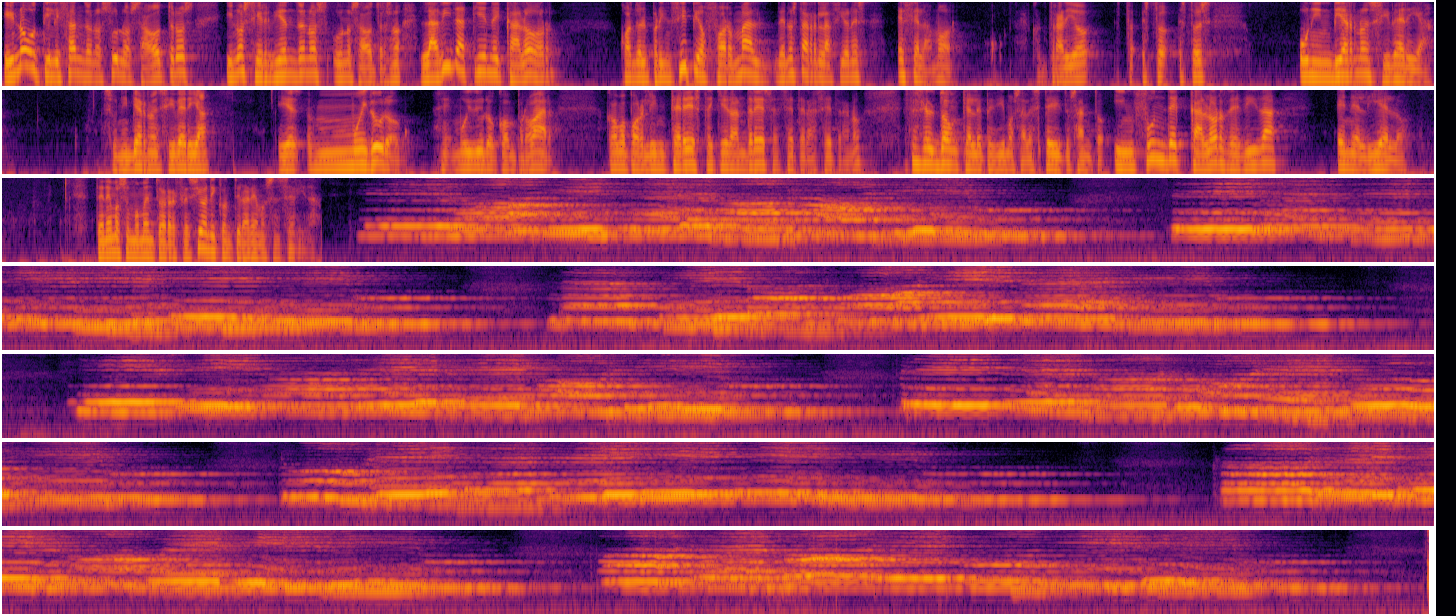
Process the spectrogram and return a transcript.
y no utilizándonos unos a otros y no sirviéndonos unos a otros. No. La vida tiene calor cuando el principio formal de nuestras relaciones es el amor. Al contrario, esto, esto, es un invierno en Siberia. Es un invierno en Siberia y es muy duro, muy duro comprobar como por el interés te quiero Andrés, etcétera, etcétera. ¿no? Este es el don que le pedimos al Espíritu Santo. Infunde calor de vida en el hielo. Tenemos un momento de reflexión y continuaremos enseguida.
